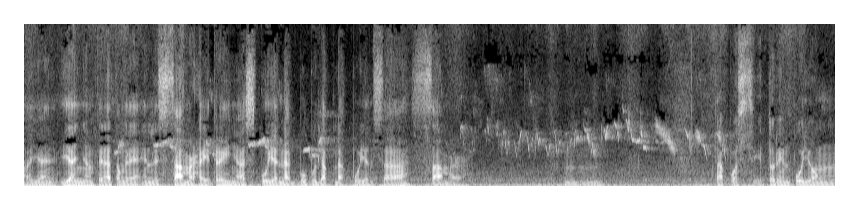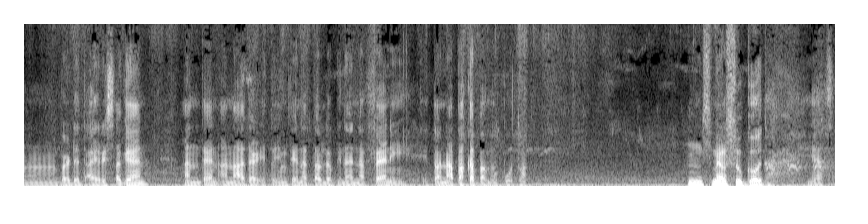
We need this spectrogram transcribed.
uh, yan, yung tinatawag nila endless summer hydrangeas. Po yan nagbubulaklak po yan sa summer. Mhm. Tapos ito rin po yung birded iris again. And then another, ito yung tinatawag na na fanny. Ito napakabango po to. Hmm, smells so good. Yes.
